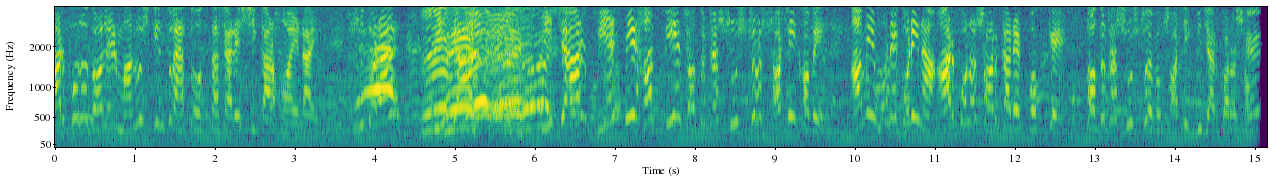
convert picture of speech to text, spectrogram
আর কোন দলের মানুষ কিন্তু এত অত্যাচারের শিকার হয় নাই। সুতরাং বিচার বিএনপির হাত দিয়ে যতটা সুষ্ঠু, সঠিক হবে, আমি মনে করি না আর কোন সরকারের পক্ষে ততটা সুষ্ঠু এবং সঠিক বিচার করা সম্ভব।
